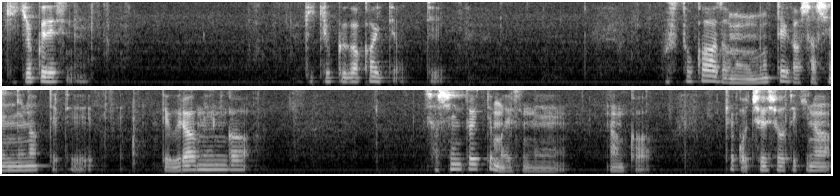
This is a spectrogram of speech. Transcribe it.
戯曲ですね。戯曲が書いてあってポストカードの表が写真になっててで裏面が写真といってもですねなんか結構抽象的な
